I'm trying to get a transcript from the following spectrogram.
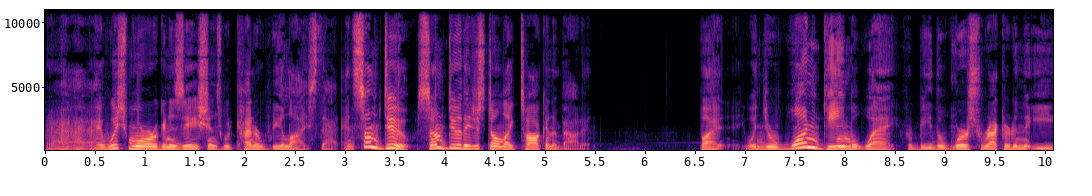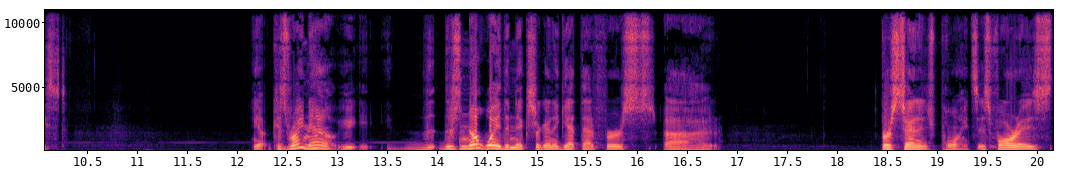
I, I wish more organizations would kind of realize that. And some do. Some do, they just don't like talking about it. But when you're one game away from being the worst record in the East, you know, because right now, there's no way the Knicks are going to get that first uh, percentage points as far as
